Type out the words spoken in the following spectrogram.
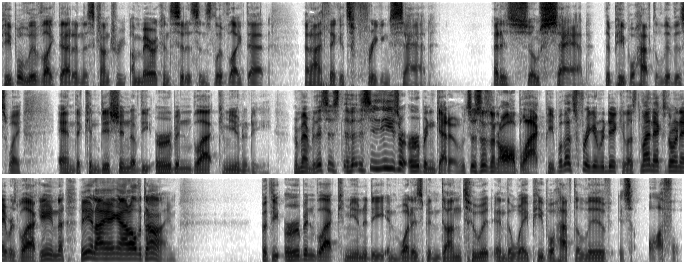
People live like that in this country. American citizens live like that. And I think it's freaking sad. That is so sad that people have to live this way. And the condition of the urban black community. Remember, this is, this is these are urban ghettos. This isn't all black people. That's freaking ridiculous. My next door neighbor's black. He and, he and I hang out all the time. But the urban black community and what has been done to it and the way people have to live is awful.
